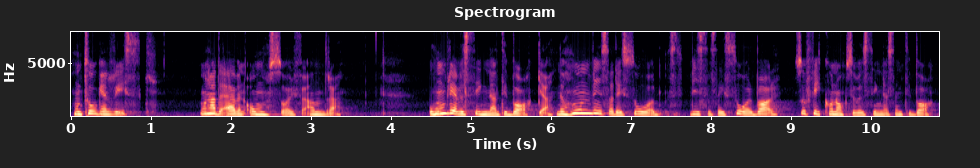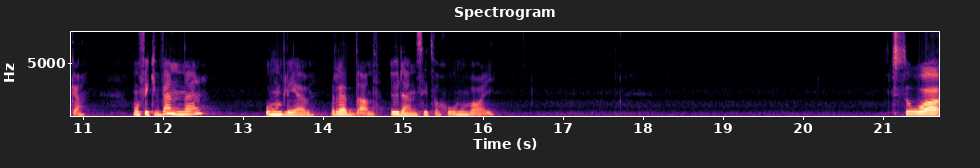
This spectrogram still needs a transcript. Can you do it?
hon tog en risk. Hon hade även omsorg för andra. Och hon blev välsignad tillbaka. När hon visade, så, visade sig sårbar så fick hon också välsignelsen tillbaka. Hon fick vänner och hon blev räddad ur den situation hon var i. Så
